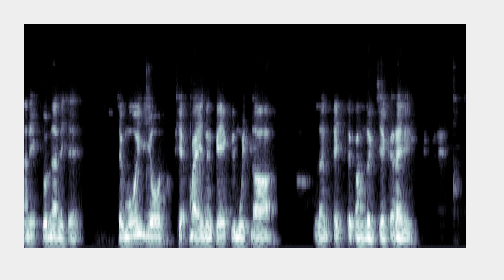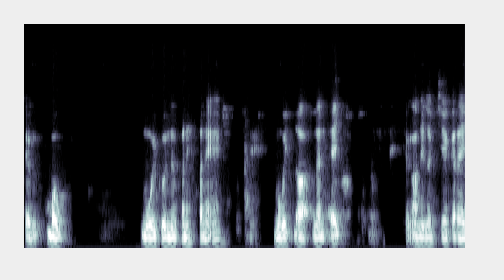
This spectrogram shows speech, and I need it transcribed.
អានេះគុណអានេះទេជាមួយយកភាគបែងនឹងគេគឺ1ដក ln x ទាំងអស់លើកជាការ៉េចឹងបូក1គុណនឹងប៉ុណ្ណេះប៉ុណ្ណេះ1ដក ln x ទាំងអស់នេះលើកជាការ៉េ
